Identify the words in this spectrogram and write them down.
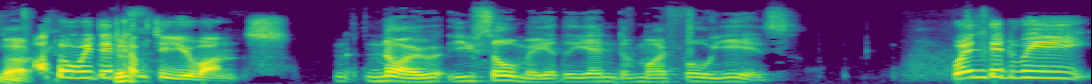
Look, I thought we did Just- come to you once. N- No, you saw me at the end of my four years. When did we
